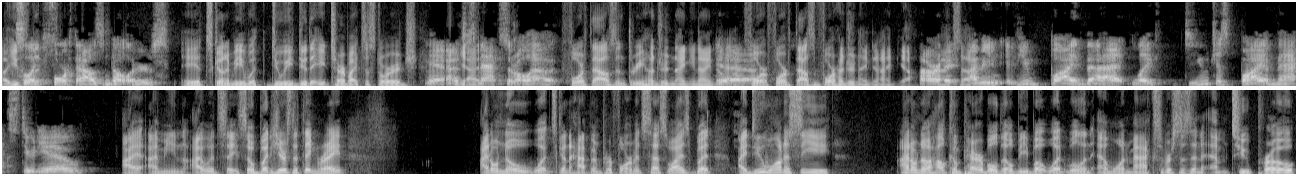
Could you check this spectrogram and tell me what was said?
Uh, it's like four thousand dollars. it's gonna be with. Do we do the eight terabytes of storage? Yeah, just Yeah. max it all out. Four thousand three hundred ninety nine dollars. Yeah. Four four thousand four hundred ninety nine. Yeah. All right. I mean, if you buy that, like, do you just buy a Mac Studio? I I mean I would say so, but here's the thing, right? I don't know what's going to happen performance test wise, but I do want to see. I don't know how comparable they'll be, but what will an M1 Max versus an M2 Pro?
